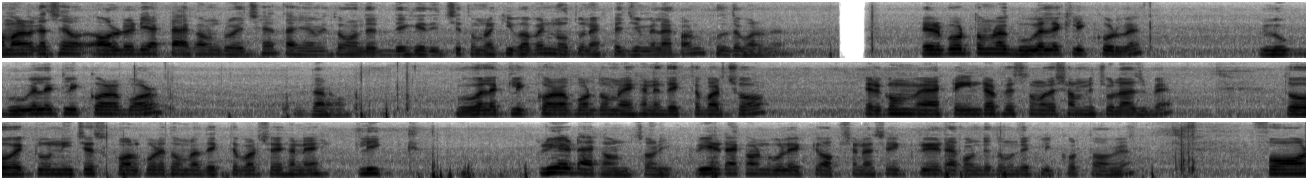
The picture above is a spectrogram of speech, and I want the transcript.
আমার কাছে অলরেডি একটা অ্যাকাউন্ট রয়েছে, তাই আমি তোমাদের দেখিয়ে দিচ্ছি তোমরা কীভাবে নতুন একটা জিমেল অ্যাকাউন্ট খুলতে পারবে। এরপর তোমরা গুগলে ক্লিক করবে। গুগলে ক্লিক করার পর, দাঁড়াও। গুগলে ক্লিক করার পর তোমরা এখানে দেখতে পাচ্ছ এরকম একটা ইন্টারফেস তোমাদের সামনে চলে আসবে। তো একটু নিচে স্ক্রল করে তোমরা দেখতে পাচ্ছ এখানে click create account sorry create account বলে একটি অপশান আছে, এই ক্রিয়েট অ্যাকাউন্টে তোমাদের ক্লিক করতে হবে। For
